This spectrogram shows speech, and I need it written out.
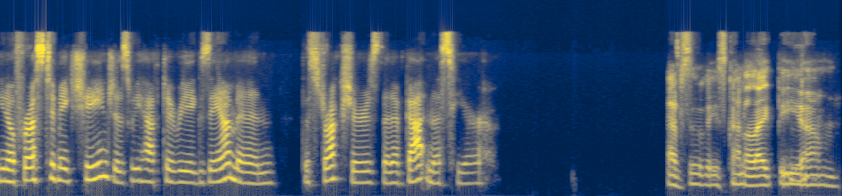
you know for us to make changes we have to re-examine the structures that have gotten us here. Absolutely. It's kind of like the mm-hmm. um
